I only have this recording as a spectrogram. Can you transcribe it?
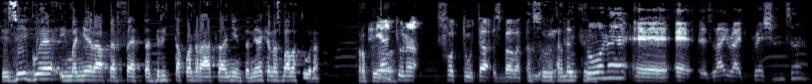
Esegue in maniera perfetta, dritta, quadrata, niente, neanche una sbavatura. Proprio... Neanche una, fottuta sbavatura. Assolutamente. La canzone è, è Sly Ride Crescent.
